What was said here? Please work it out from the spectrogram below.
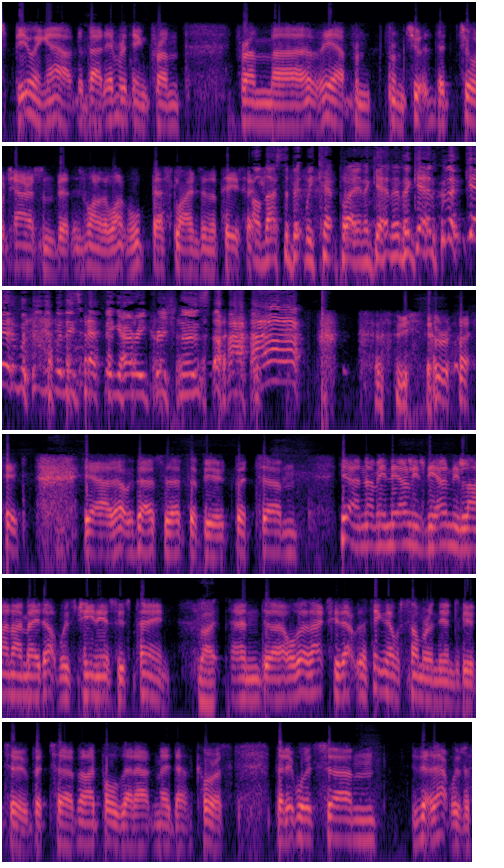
spewing out about everything from from uh, yeah from from the George Harrison bit is one of the one, best lines in the piece. Oh, that's the bit we kept playing again and again and again with, with his effing Harry Krishnas. yeah, right. Yeah, that was that's that's a beaut. But um, yeah, and I mean the only the only line I made up was "Genius is pain." Right. And uh, although actually that I think that was somewhere in the interview too, but uh, but I pulled that out and made that the chorus. But it was um, that was a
